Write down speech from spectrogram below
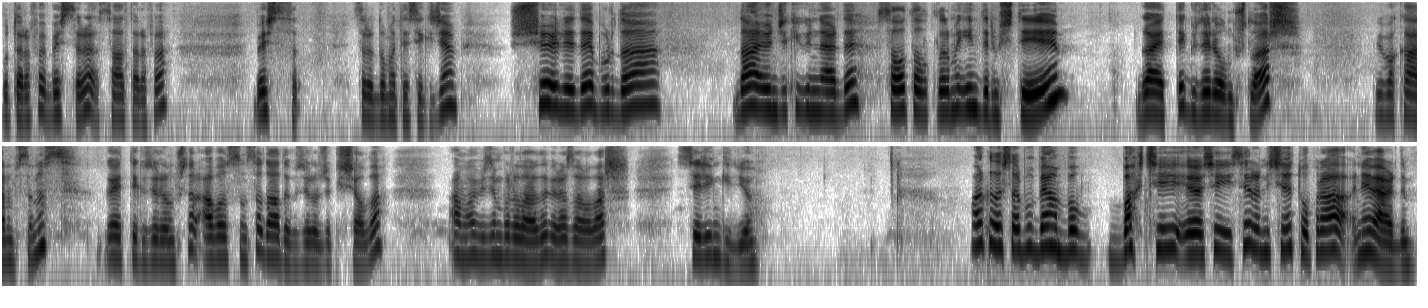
bu tarafa 5 sıra sağ tarafa 5 sıra domates ekeceğim. Şöyle de burada daha önceki günlerde salatalıklarımı indirmiştim. Gayet de güzel olmuşlar. Bir bakar mısınız? Gayet de güzel olmuşlar. Hava ısınsa daha da güzel olacak inşallah. Ama bizim buralarda biraz havalar serin gidiyor. Arkadaşlar bu ben bahçeyi e, şey seranın içine toprağa ne verdim?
